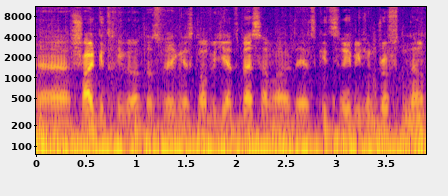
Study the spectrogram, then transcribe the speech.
äh, Schaltgetriebe. Deswegen ist glaube ich jetzt besser, weil jetzt geht es redlich um Driften. Ne?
